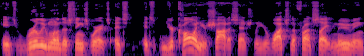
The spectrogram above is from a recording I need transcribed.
it's really one of those things where it's it's it's you're calling your shot essentially. You're watching the front sight moving,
